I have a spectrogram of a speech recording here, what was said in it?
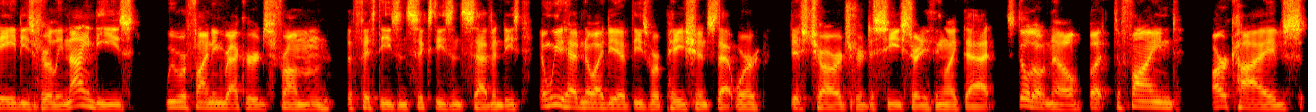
80s, early 90s. We were finding records from the 50s and 60s and 70s, and we had no idea if these were patients that were discharged or deceased or anything like that. Still don't know, but to find archives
